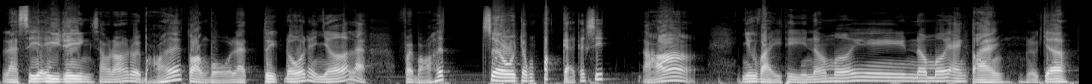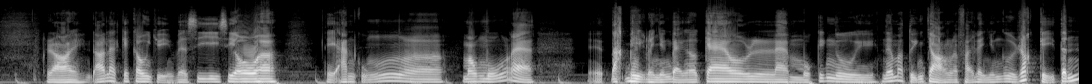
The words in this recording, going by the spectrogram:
là CE riêng sau đó rồi bỏ hết toàn bộ là tuyệt đối là nhớ là phải bỏ hết CO trong tất cả các sheet đó như vậy thì nó mới nó mới an toàn được chưa? Rồi đó là cái câu chuyện về CECO ha. Thì anh cũng uh, mong muốn là ờ, đặc biệt là những bạn ở cao là một cái người nếu mà tuyển chọn là phải là những người rất kỹ tính.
